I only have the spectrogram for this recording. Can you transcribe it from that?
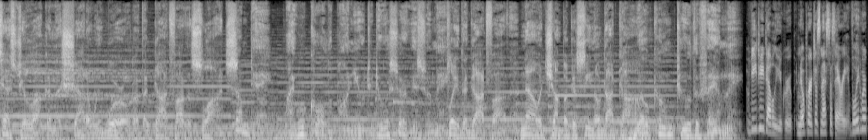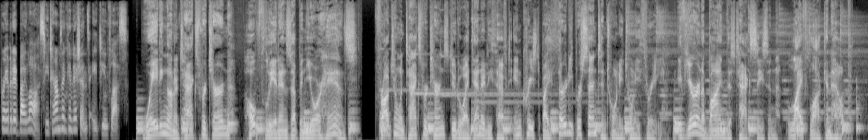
Test your luck in the shadowy world of The Godfather slot. Someday, I will call upon you to do a service for me. Play The Godfather now at ChumbaCasino.com. Welcome to the family. VGW Group. No purchase necessary. Void where prohibited by law. See terms and conditions. 18 plus. Waiting on a tax return? Hopefully, it ends up in your hands. Fraudulent tax returns due to identity theft increased by 30% in 2023. If you're in a bind this tax season, LifeLock can help.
